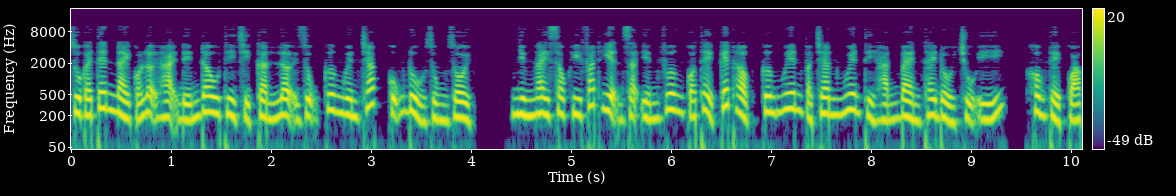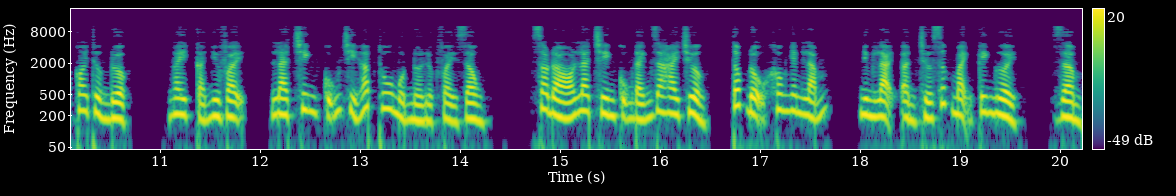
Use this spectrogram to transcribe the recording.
dù cái tên này có lợi hại đến đâu thì chỉ cần lợi dụng cương nguyên chắc cũng đủ dùng rồi. Nhưng ngay sau khi phát hiện ra Yến Vương có thể kết hợp cương nguyên và chân nguyên thì hắn bèn thay đổi chủ ý, không thể quá coi thường được. Ngay cả như vậy, La Trinh cũng chỉ hấp thu một nửa lực vảy rồng. Sau đó La Trinh cũng đánh ra hai trường, tốc độ không nhanh lắm, nhưng lại ẩn chứa sức mạnh kinh người. Dầm,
